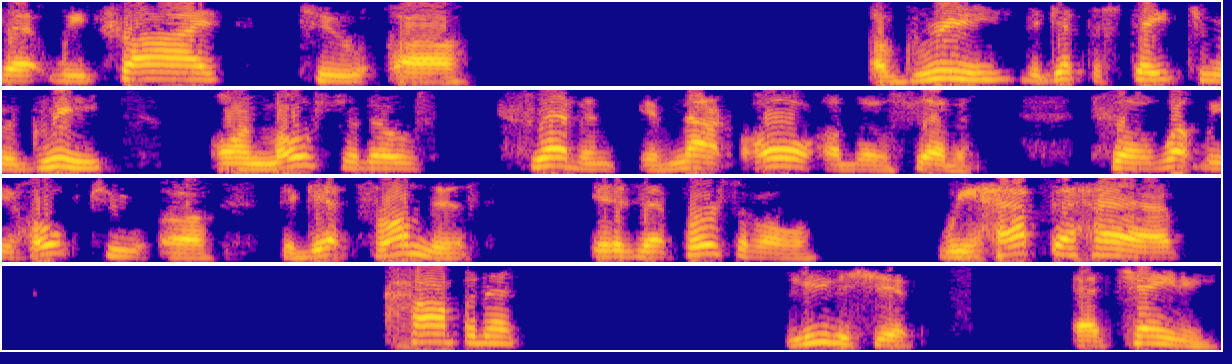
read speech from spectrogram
that we try to uh, agree to get the state to agree on most of those seven, if not all of those seven. So what we hope to uh, to get from this is that first of all, we have to have competent leadership at Cheyney.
